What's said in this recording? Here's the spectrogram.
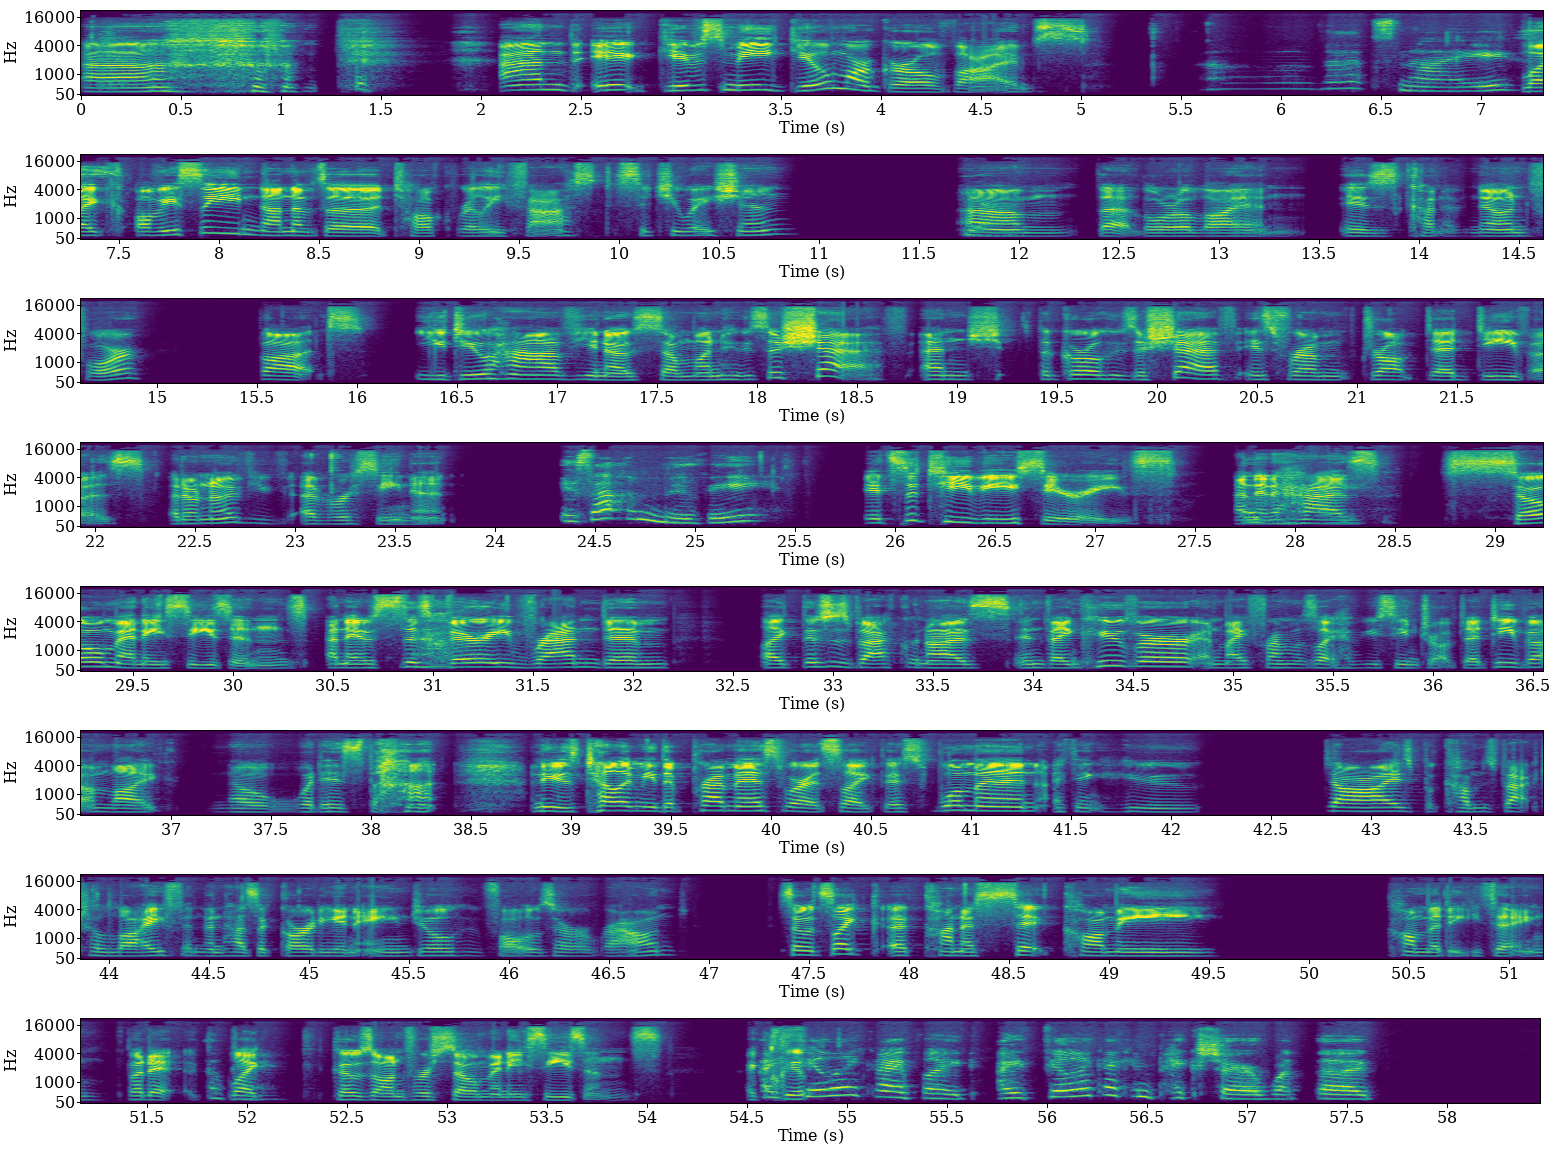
Uh, and it gives me Gilmore Girl vibes. Oh, that's nice. Like, obviously, none of the talk really fast situation Yeah. um, that Lorelai is kind of known for. But you do have, you know, someone who's a chef, and sh- the girl who's a chef is from Drop Dead Divas. I don't know if you've ever seen it. is that a movie? It's a TV series, and it has so many seasons, and it was this very random. Like this was back when I was in Vancouver, and my friend was like, "Have you seen Drop Dead Diva?" I'm like, "No, what is that?" And he was telling me the premise, where it's like this woman, I think, who dies but comes back to life, and then has a guardian angel who follows her around. So it's like a kind of sitcom comedy thing, but it Okay. like goes on for so many seasons. I cle- feel like I've like I feel like I can picture what the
